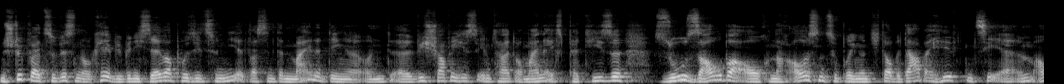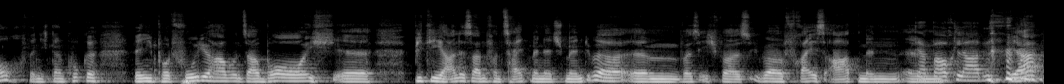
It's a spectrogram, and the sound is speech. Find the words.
ein Stück weit zu wissen, okay, wie bin ich selber positioniert, was sind denn meine Dinge und äh, wie schaffe ich es eben halt auch meine Expertise so sauber auch nach außen zu bringen. Und ich glaube, dabei hilft ein CRM auch, wenn ich dann gucke, wenn ich ein Portfolio habe und sage, boah, ich äh, biete hier alles an von Zeitmanagement über, ähm, weiß ich was, über freies Atmen. Ähm, Der Bauchladen. ja,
